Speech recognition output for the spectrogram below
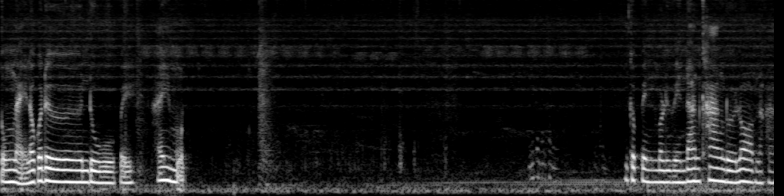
ตรงไหนเราก็เดินดูไปให้หมดนี่ก็เป็นบริเวณด้านข้างโดยรอบนะคะ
